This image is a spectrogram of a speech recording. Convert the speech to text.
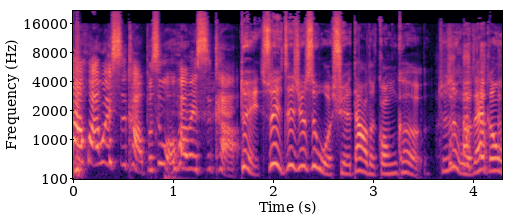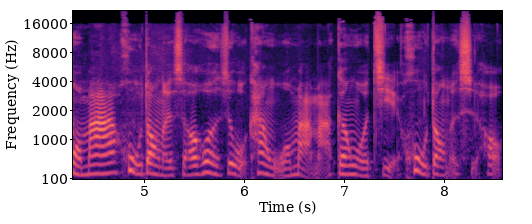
要换位思考，不是我换位思考。对，所以这就是我学到的功课，就是我在跟我妈互动的时候，或者是我看我妈妈跟我姐互动的时候，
